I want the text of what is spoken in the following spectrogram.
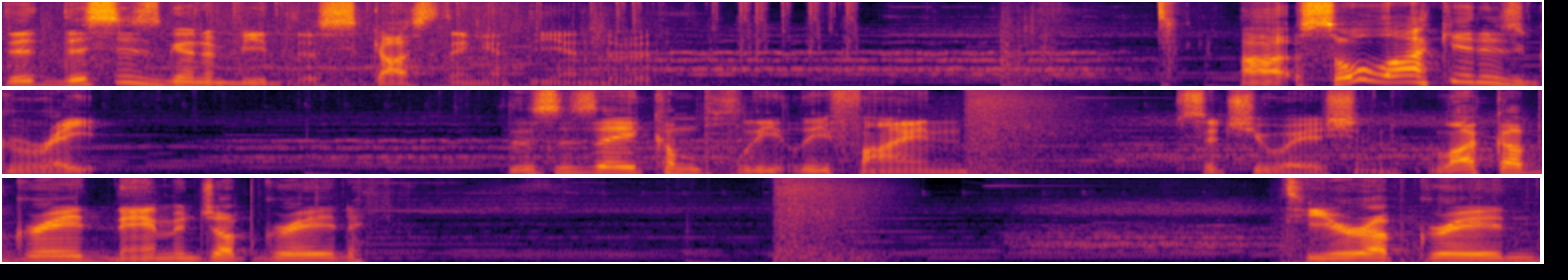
Th this is going to be disgusting at the end of it. Uh, Soul Locket is great. This is a completely fine situation. Luck upgrade, damage upgrade. Tear upgrade.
